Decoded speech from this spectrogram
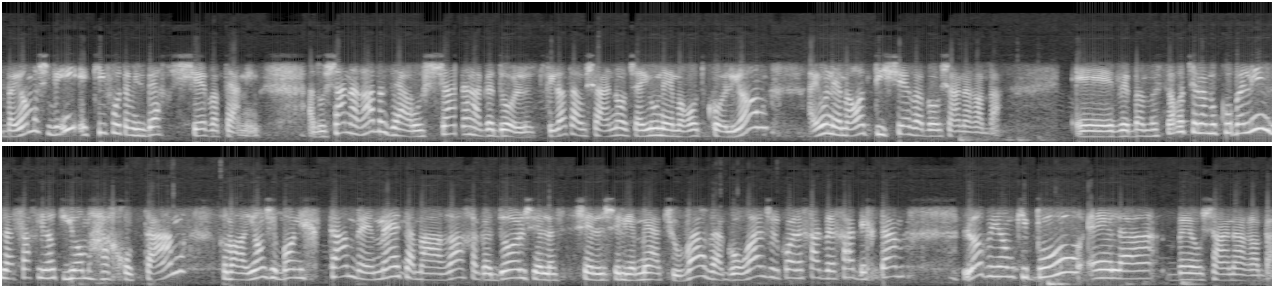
וביום השביעי הקיפו את המזבח שבע פעמים. אז הושענא רבה זה ההושענא הגדול. תפילות ההושענות שהיו נאמרות כל יום, היו נאמרות פי שבע בהושענא רבה. אה, ובמסורת של המקובלים זה הפך להיות יום החותם, כלומר היום שבו נחתם באמת המערך הגדול של, של, של ימי התשובה והגורל של כל אחד ואחד נחתם לא ביום כיפור אלא בהושענא רבה.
